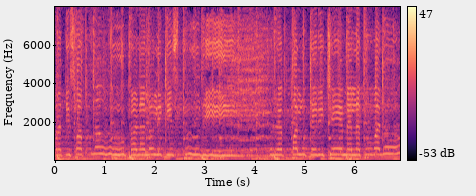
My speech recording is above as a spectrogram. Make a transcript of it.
ప్రతి స్వప్నం కళలొలికిస్తుంది రెప్పలు తెరిచే మెలకువలో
